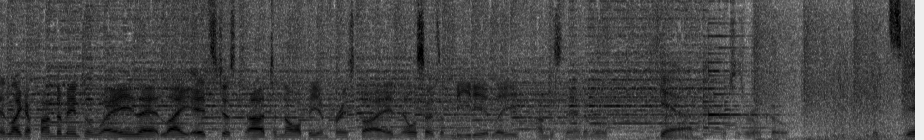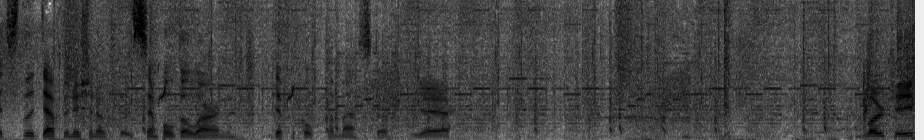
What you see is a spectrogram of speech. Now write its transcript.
in like a fundamental way, that like it's just hard to not be impressed by, and also it's immediately understandable, Yeah. which is real cool. It's it's the definition of simple to learn, difficult to master. Yeah. Low key.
